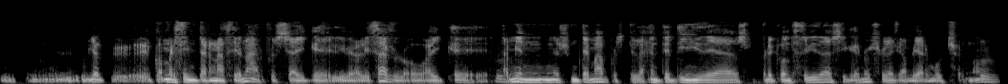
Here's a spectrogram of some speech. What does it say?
El comercio internacional, pues hay que liberalizarlo, hay que hmm. también es un tema pues que la gente tiene ideas preconcebidas y que no suele cambiar mucho, ¿no? Hmm.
